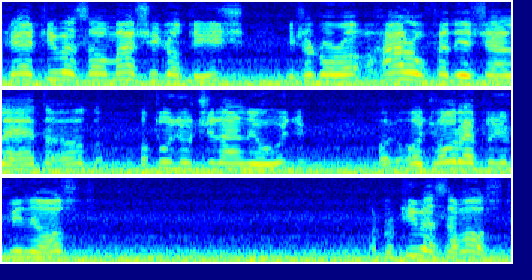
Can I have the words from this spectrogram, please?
kell, kiveszem a másikat is, és akkor a három fedéssel lehet, ha, ha tudjuk csinálni úgy, hogy, hogy arra tudjuk vinni azt, akkor kiveszem azt.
